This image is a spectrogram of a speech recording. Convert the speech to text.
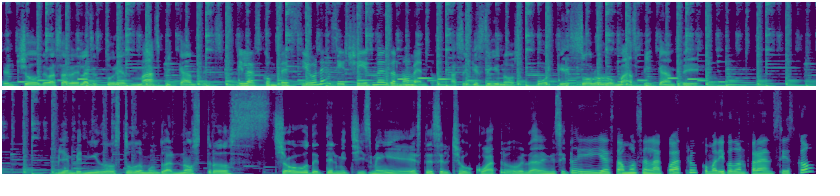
El show donde vas a ver las historias más picantes. y las confesiones y chismes del momento. Así que síguenos porque solo lo más picante. Bienvenidos todo el mundo a nuestro show de Tell Me Chisme. Este es el show 4, ¿verdad, bebecita? Sí, ya estamos en la 4, como dijo don Francisco.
